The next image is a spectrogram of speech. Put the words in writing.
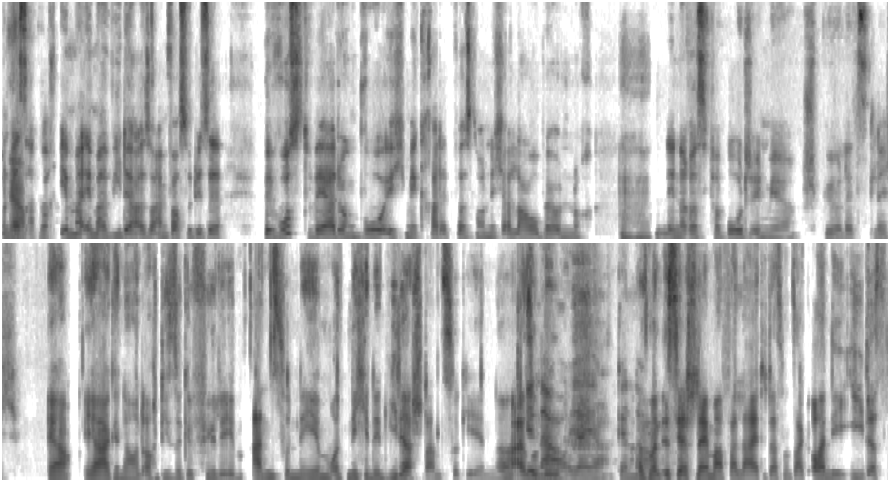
Und ja. das einfach immer, immer wieder, also einfach so diese Bewusstwerdung, wo ich mir gerade etwas noch nicht erlaube und noch mhm. ein inneres Verbot in mir spüre letztlich. Ja, ja, genau. Und auch diese Gefühle eben anzunehmen und nicht in den Widerstand zu gehen. Ne? Also genau, wir, ja, ja, genau. Also man ist ja schnell mal verleitet, dass man sagt, oh nee, i, das,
